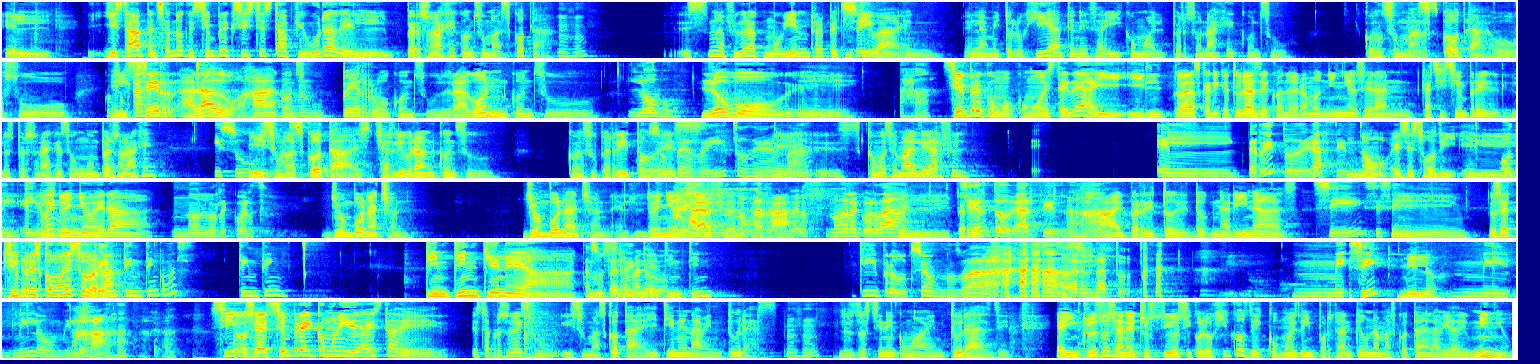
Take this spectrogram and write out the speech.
El- y estaba pensando que siempre existe esta figura del personaje con su mascota. Ujú. Es una figura como bien repetitiva. En, en la mitología tenés ahí como al personaje con su, con Con su, su mascota, o su... Con el su ser alado, ajá, con su perro, con su dragón, con su Lobo. lobo. eh, Ajá. siempre como, como esta idea. Y, y todas las caricaturas de cuando éramos niños eran casi siempre los personajes son un personaje Y su, y su mascota. Es Charlie Brown con su, con su perrito. Con su es, perrito, de eh, verdad. es- ¿Cómo se llama el de Garfield? El perrito de Garfield. No, ese es Odie. El, Odie, el dueño. era No lo recuerdo. John Bonachon. John Bonachon, el dueño de Garfield. no me ajá. recuerdo. No me recordaba. El perrito. Cierto, Garfield. Ajá. Ajá, el perrito de Doc Narinas. Sí, sí, sí. Eh, o sea, siempre es como eso, ¿verdad? Rin, tin, tin, ¿cómo es? Tintín. Tintín tiene a. ¿Cómo su se llama el de. Tintín? Aquí producción nos va a dar sí. el dato. Mi- ¿Sí? Milo. Mil, Milo o Milo. Ajá, Ajá. ajá. Sí, o sea, siempre hay como una idea esta de esta persona y su, y su mascota y tienen aventuras. Los dos tienen como aventuras. De, e incluso se han hecho estudios psicológicos de cómo es de importante una mascota en la vida de un niño.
